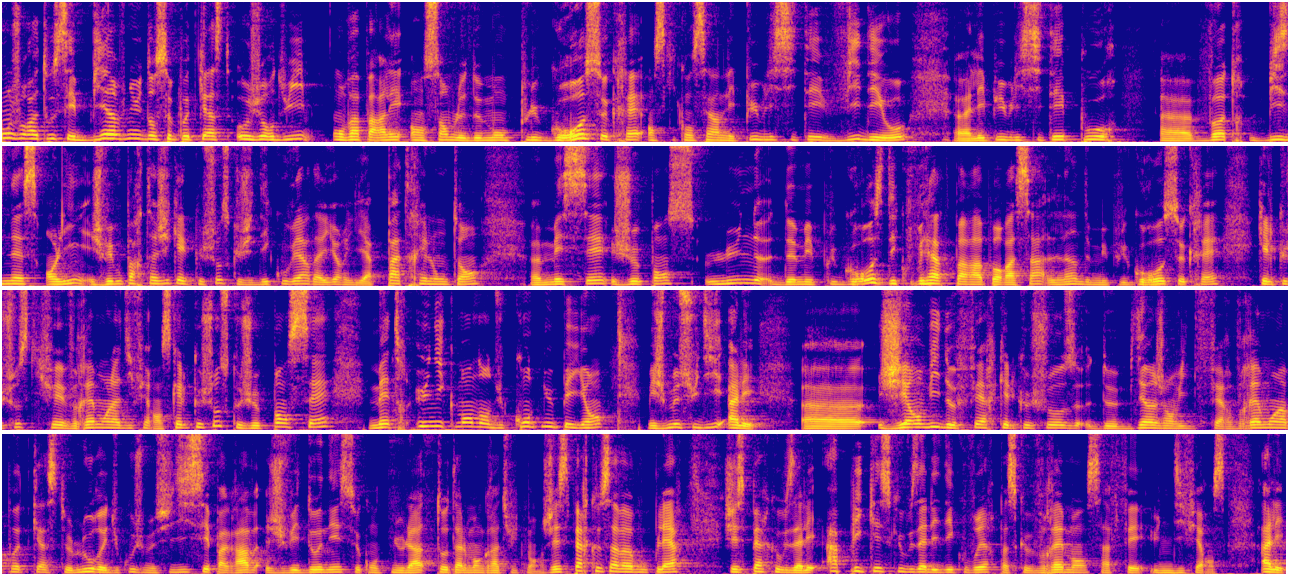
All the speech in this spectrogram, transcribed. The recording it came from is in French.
Bonjour à tous et bienvenue dans ce podcast. Aujourd'hui, on va parler ensemble de mon plus gros secret en ce qui concerne les publicités vidéo, euh, les publicités pour euh, votre business en ligne. Je vais vous partager quelque chose que j'ai découvert d'ailleurs il n'y a pas très longtemps, euh, mais c'est, je pense, l'une de mes plus grosses découvertes par rapport à ça, l'un de mes plus gros secrets, quelque chose qui fait vraiment la différence, quelque chose que je pensais mettre uniquement dans du contenu payant, mais je me suis dit, allez, euh, j'ai envie de faire quelque chose de bien, j'ai envie de faire vraiment un podcast lourd, et du coup je me suis dit, c'est pas grave, je vais donner ce contenu-là totalement gratuitement. J'espère que ça va vous plaire, j'espère que vous allez appliquer ce que vous allez découvrir, parce que vraiment ça fait une différence. Allez,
